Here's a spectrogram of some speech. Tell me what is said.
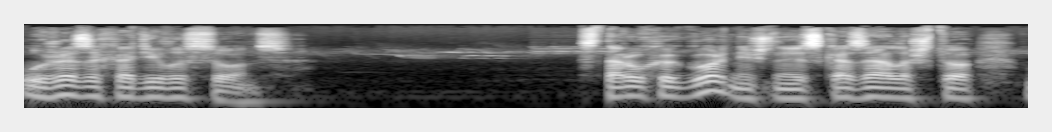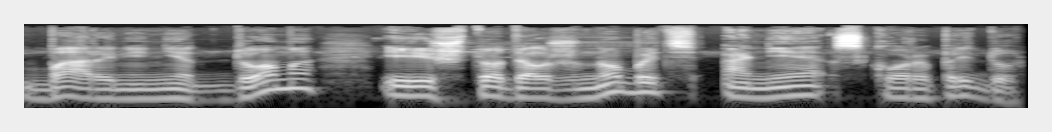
уже заходило солнце. Старуха горничная сказала, что барыни нет дома и что, должно быть, они скоро придут.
